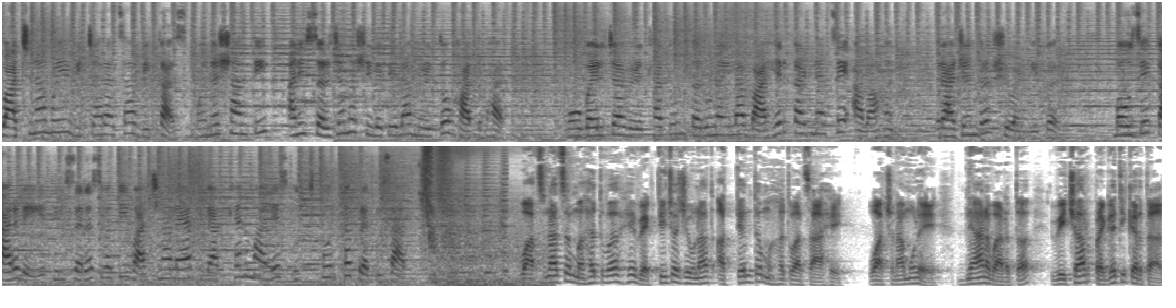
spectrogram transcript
वाचनामुळे विचाराचा विकास मनशांती आणि सर्जनशीलतेला मिळतो हातभार. मोबाईलच्या विळख्यातून तरुणाईला बाहेर काढण्याचे आवाहन राजेंद्र शिवणगीकर मौजे कारवे येथील सरस्वती वाचनालयात व्याख्यानमालेस उत्स्फूर्त प्रतिसाद. वाचनाचं महत्त्व हे व्यक्तीच्या जीवनात अत्यंत महत्त्वाचं आहे. वाचनामुळे ज्ञान वाढतं विचार प्रगती करतात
